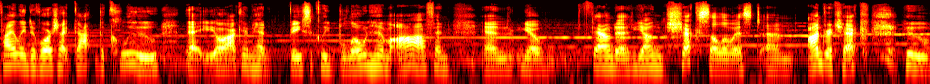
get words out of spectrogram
finally dvorak got the clue that joachim had basically blown him off and and you know found a young Czech soloist, um, Ondříček, who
